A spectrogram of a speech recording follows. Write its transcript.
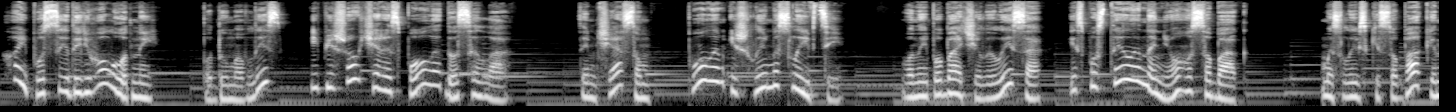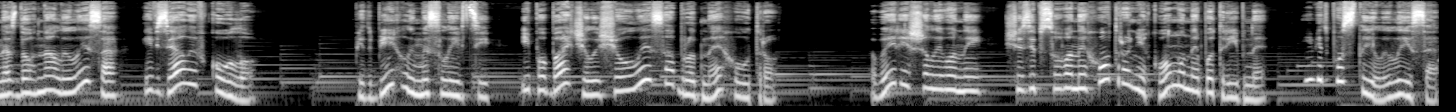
Хай посидить голодний, подумав лис і пішов через поле до села. Тим часом полем ішли мисливці. Вони побачили лиса і спустили на нього собак. Мисливські собаки наздогнали лиса і взяли в коло. Підбігли мисливці і побачили, що у лиса брудне хутро. Вирішили вони, що зіпсоване хутро нікому не потрібне, і відпустили лиса.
